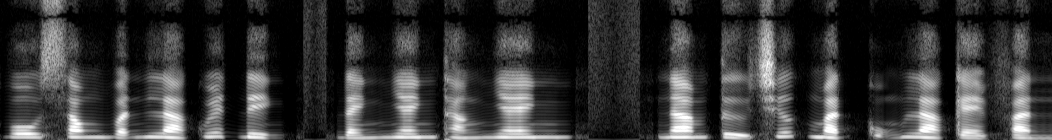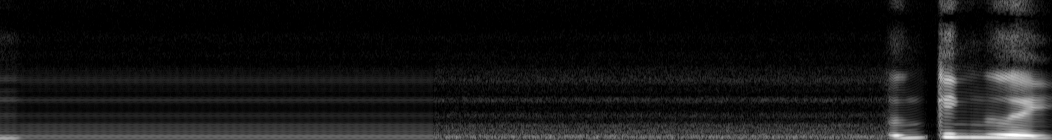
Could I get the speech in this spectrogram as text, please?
vô song vẫn là quyết định, đánh nhanh thắng nhanh. Nam tử trước mặt cũng là kẻ phản. Ứng kinh người,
